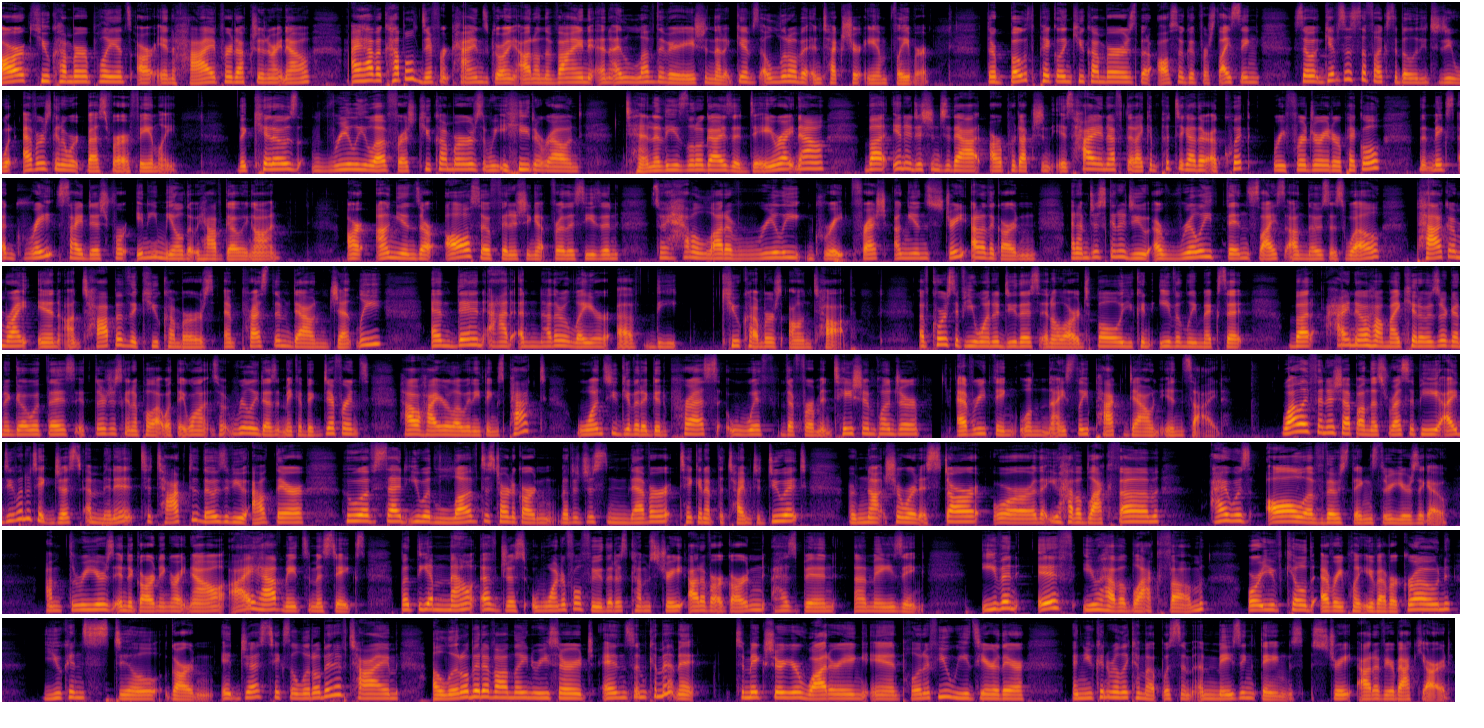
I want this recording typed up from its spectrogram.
Our cucumber plants are in high production right now. I have a couple different kinds growing out on the vine, and I love the variation that it gives a little bit in texture and flavor. They're both pickling cucumbers, but also good for slicing, so it gives us the flexibility to do whatever's going to work best for our family. The kiddos really love fresh cucumbers. We eat around 10 of these little guys a day right now. But in addition to that, our production is high enough that I can put together a quick refrigerator pickle that makes a great side dish for any meal that we have going on. Our onions are also finishing up for the season, so I have a lot of really great fresh onions straight out of the garden, and I'm just gonna do a really thin slice on those as well. Pack them right in on top of the cucumbers and press them down gently, and then add another layer of the cucumbers on top. Of course, if you want to do this in a large bowl, you can evenly mix it. But I know how my kiddos are going to go with this. They're just going to pull out what they want. So it really doesn't make a big difference how high or low anything's packed. Once you give it a good press with the fermentation plunger, everything will nicely pack down inside. While I finish up on this recipe, I do want to take just a minute to talk to those of you out there who have said you would love to start a garden, but have just never taken up the time to do it, or not sure where to start, or that you have a black thumb. I was all of those things three years ago. I'm three years into gardening right now. I have made some mistakes, but the amount of just wonderful food that has come straight out of our garden has been amazing. Even if you have a black thumb or you've killed every plant you've ever grown, you can still garden. It just takes a little bit of time, a little bit of online research, and some commitment to make sure you're watering and pulling a few weeds here or there and you can really come up with some amazing things straight out of your backyard.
